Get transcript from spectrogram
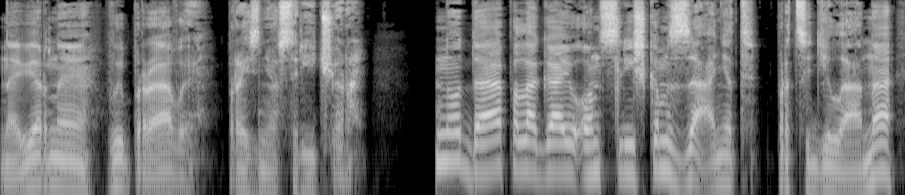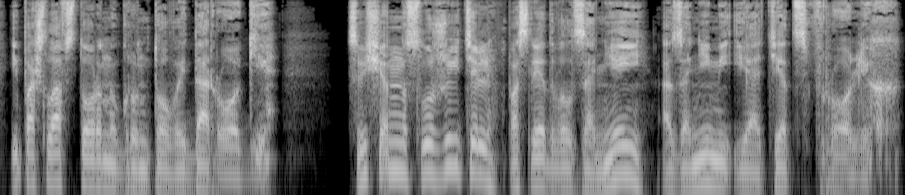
«Наверное, вы правы», — произнес Ричард. «Ну да, полагаю, он слишком занят», — процедила она и пошла в сторону грунтовой дороги. Священнослужитель последовал за ней, а за ними и отец Фролих.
